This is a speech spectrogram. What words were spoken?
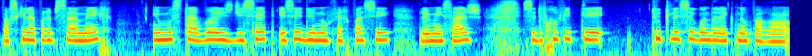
Parce qu'il a perdu sa mère. Et Mustafa Boys 17 essaye de nous faire passer le message. C'est de profiter toutes les secondes avec nos parents.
